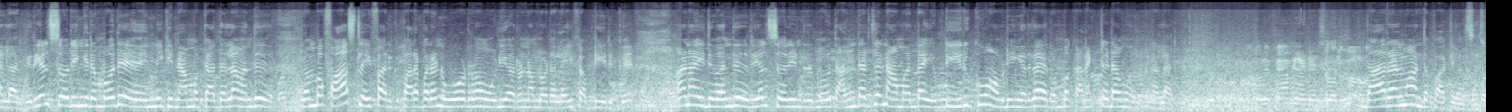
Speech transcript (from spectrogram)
நல்லா இருக்கு. ரியல் ஸ்டோரிங்கிற போது இன்னைக்கு நமக்கு அதெல்லாம் வந்து ரொம்ப ஃபாஸ்ட் லைஃபாக இருக்கு. பரபரன்னு ஓடுறோம் ஓடியாரோம் நம்மளோட லைஃப் அப்படி இருக்கு. ஆனால் இது வந்து ரியல் ஸ்டோரின்ற போது அந்த இடத்துல நாம வந்தால் எப்படி இருக்கும் அப்படிங்கிறத ரொம்ப கனெக்டடாகவும் இருக்கு நல்லா இருக்கு. ஒரு ஃபேமிலி ஆடியன்ஸ் வந்து பார்க்கலாம் தாராளமாக வந்து பார்க்கலாம் சார்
